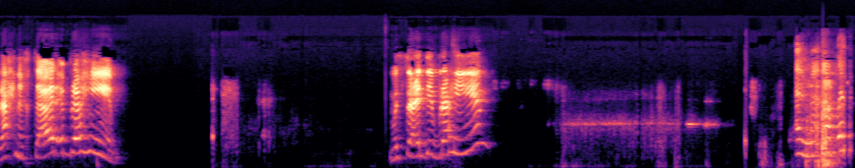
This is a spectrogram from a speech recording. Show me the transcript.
راح نختار إبراهيم. مستعد يا؟ إبراهيم يلا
